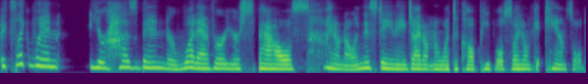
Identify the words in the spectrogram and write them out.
it's like when your husband or whatever, your spouse, I don't know, in this day and age, I don't know what to call people so I don't get canceled.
